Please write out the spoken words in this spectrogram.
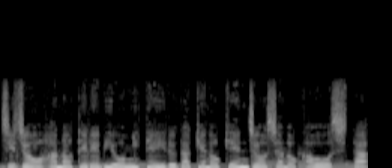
地上波のテレビを見ているだけの健常者の顔をした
